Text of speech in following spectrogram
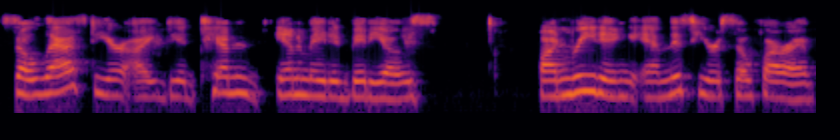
So last year I did 10 animated videos on reading, and this year so far I've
